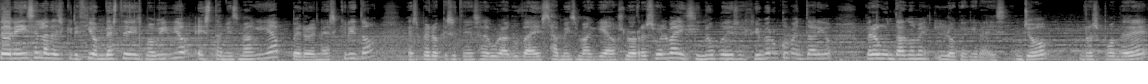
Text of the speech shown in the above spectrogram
Tenéis en la descripción de este mismo vídeo esta misma guía, pero en escrito. Espero que si tenéis alguna duda esa misma guía os lo resuelva y si no podéis escribir un comentario preguntándome lo que queráis. Yo responderé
